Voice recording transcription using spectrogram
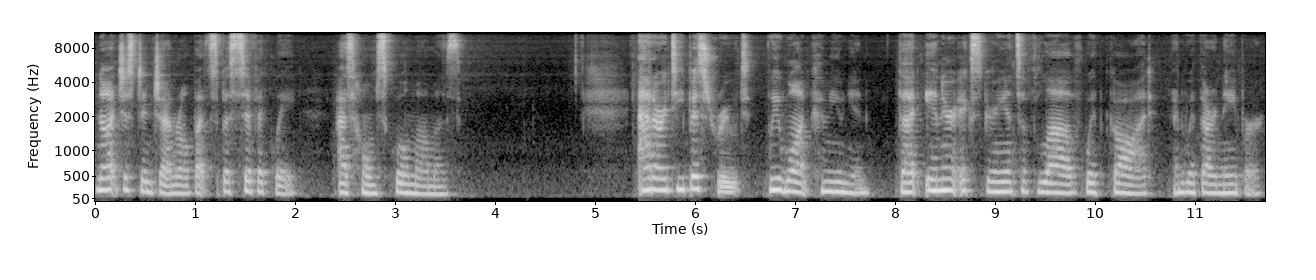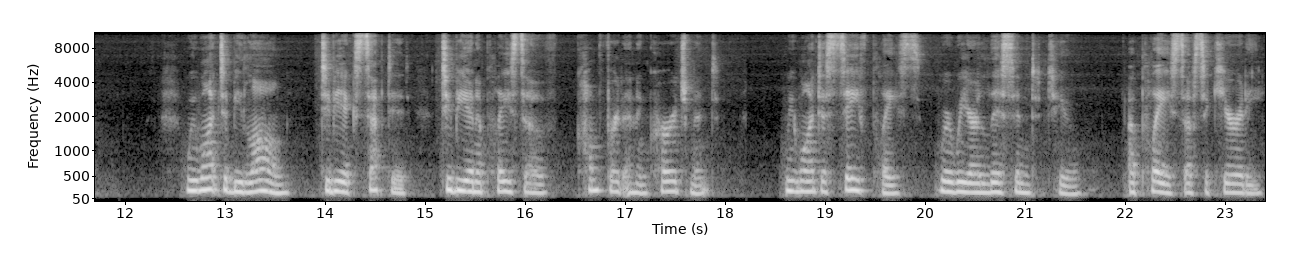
not just in general, but specifically as homeschool mamas. At our deepest root, we want communion, that inner experience of love with God and with our neighbor. We want to belong, to be accepted, to be in a place of comfort and encouragement. We want a safe place where we are listened to, a place of security.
